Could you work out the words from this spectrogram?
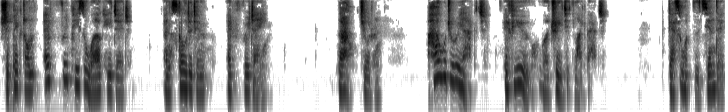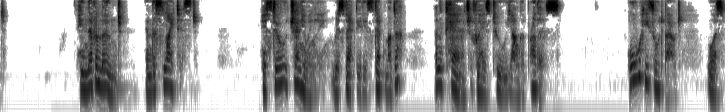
She picked on every piece of work he did and scolded him every day. Now, children, how would you react if you were treated like that? Guess what Ziqian did? He never moaned in the slightest. He still genuinely respected his stepmother and cared for his two younger brothers. All he thought about was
